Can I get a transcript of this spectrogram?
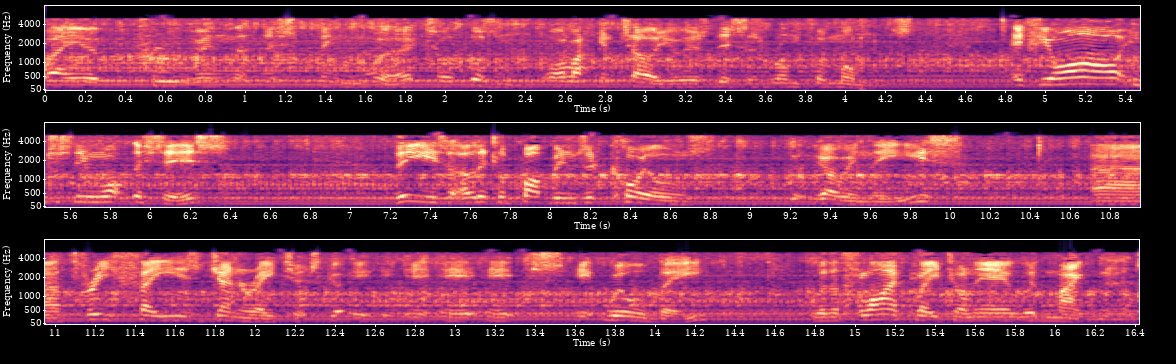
way of proving that this thing works or doesn't. All I can tell you is this has run for months. If you are interested in what this is, these are little bobbins of coils that go in these. Uh, three-phase generators. It, it, it, will be with a fly plate on here with magnets.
